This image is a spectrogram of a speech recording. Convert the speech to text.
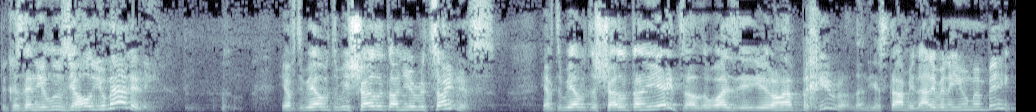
because then you lose your whole humanity. You have to be able to be charlotte on your ritzonus. You have to be able to charlotte on your yates. Otherwise, you don't have bechira. Then you stop. You're not even a human being.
